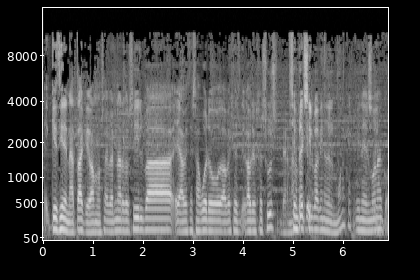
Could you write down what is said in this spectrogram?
Quiero decir, en ataque, vamos, a Bernardo Silva, eh, a veces Agüero, a veces Gabriel Jesús. ¿Bernardo siempre que, Silva viene del Mónaco? Viene del sí. Mónaco.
